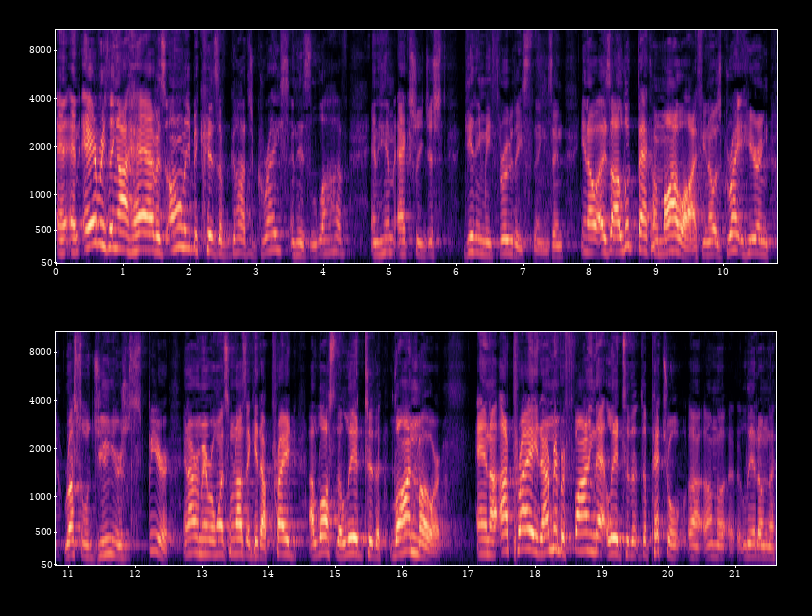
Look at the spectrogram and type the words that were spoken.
And, and everything I have is only because of God's grace and His love and Him actually just getting me through these things. And, you know, as I look back on my life, you know, it was great hearing Russell Jr.'s spear. And I remember once when I was a kid, I prayed, I lost the lid to the lawnmower. And uh, I prayed. I remember finding that lid to the, the petrol uh, on the lid on the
